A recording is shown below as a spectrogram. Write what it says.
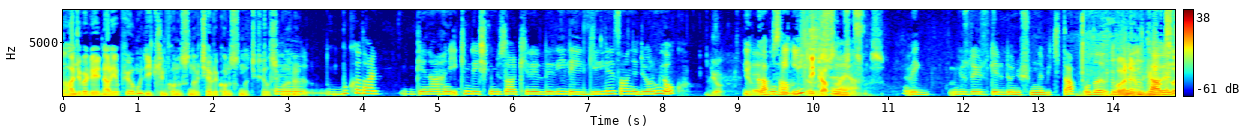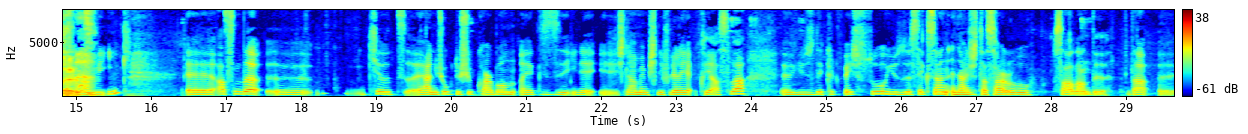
daha önce böyle yayınlar yapıyor muydu iklim konusunda ve çevre konusunda çalışmaları? Ee, bu kadar genel hani iklim değişikliği müzakereleriyle ilgili zannediyorum yok. Yok. İlk Ee, bu kapsamlı bir ilk. İlk Evet. çalışıyorsunuz. Ve yüzde yüz geri dönüşümlü bir kitap. O da nokta, açısından bir ilk. Ee, aslında e, kağıt yani çok düşük karbon ayak izi ile e, işlenmemiş liflere kıyasla e, yüzde 45 su, yüzde 80 enerji tasarrufu sağlandığı da e,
